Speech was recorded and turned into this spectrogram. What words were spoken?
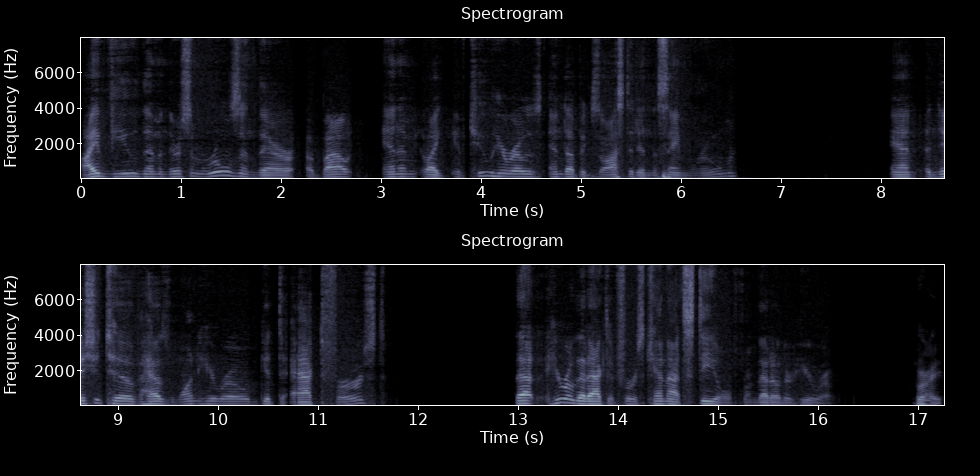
I view them. And there's some rules in there about enemy. Like if two heroes end up exhausted in the same room, and initiative has one hero get to act first, that hero that acted first cannot steal from that other hero right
